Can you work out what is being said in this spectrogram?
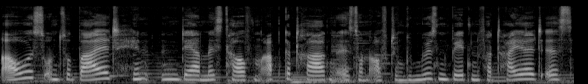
aus. Und sobald hinten der Misthaufen abgetragen ist und auf den Gemüsenbeeten verteilt ist,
